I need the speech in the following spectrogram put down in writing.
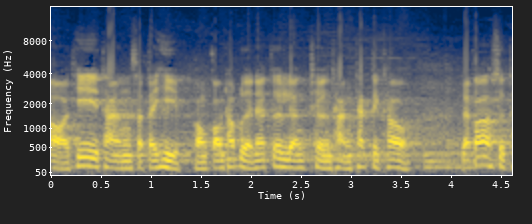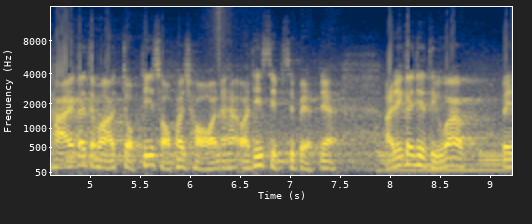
ต่อที่ทางสัตหีบของกองทัพเรือนะคือเรื่องเชิงทาง tactical แล้วก็สุดท้ายก็จะมาจบที่สพชนะฮะวันที่ 10 11เนี่ยอันนี้ก็จะถือว่าเป็น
